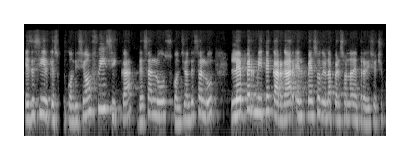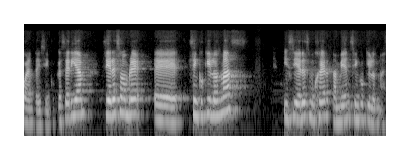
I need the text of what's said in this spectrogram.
Es decir, que su condición física de salud, condición de salud, le permite cargar el peso de una persona de entre 18 y 45, que sería, si eres hombre, 5 eh, kilos más, y si eres mujer, también 5 kilos más.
